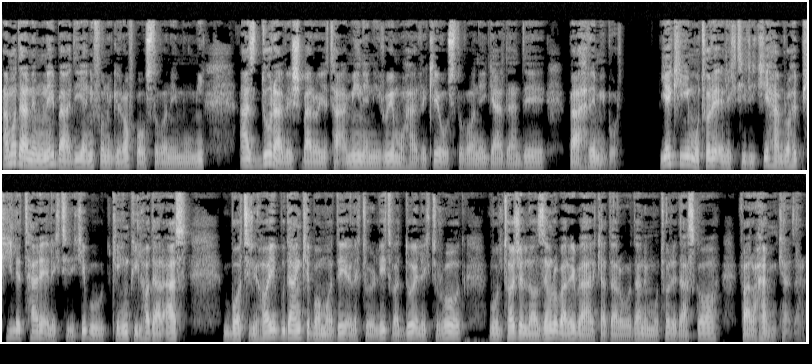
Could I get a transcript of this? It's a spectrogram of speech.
اما در نمونه بعدی یعنی فونوگراف با استوانه مومی از دو روش برای تأمین نیروی محرکه استوانه گردنده بهره می برد. یکی موتور الکتریکی همراه پیل تر الکتریکی بود که این پیل ها در اصل باتری هایی بودند که با ماده الکترولیت و دو الکترود ولتاژ لازم رو برای به حرکت درآوردن موتور دستگاه فراهم می‌کردند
